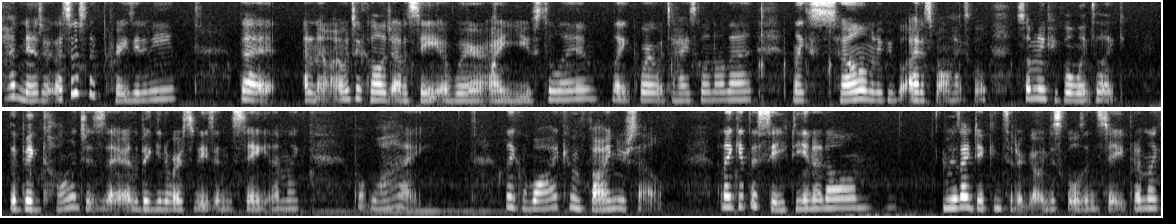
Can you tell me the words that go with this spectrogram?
God knows where. That's just like crazy to me. That I don't know. I went to college out of state of where I used to live, like where I went to high school and all that. Like so many people. I had a small high school. So many people went to like the big colleges there, the big universities in the state, and I'm like but why? Like, why confine yourself? And I get the safety in it all because I did consider going to schools in state, but I'm like,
